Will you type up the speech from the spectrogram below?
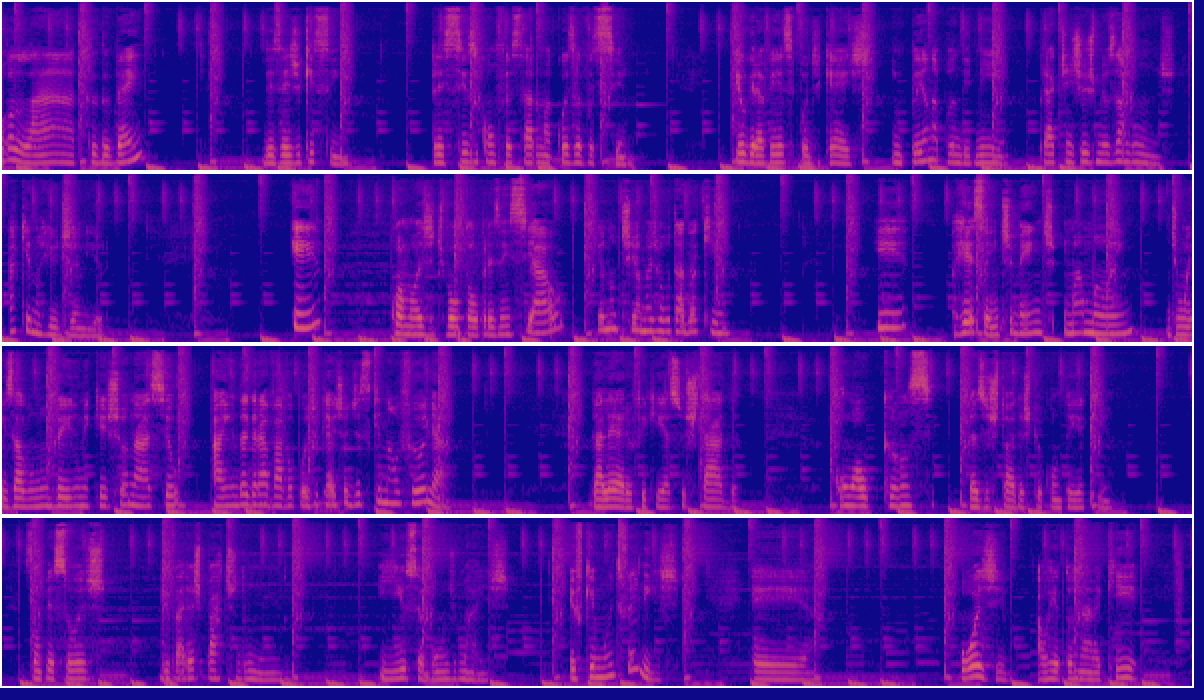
Olá, tudo bem? Desejo que sim. Preciso confessar uma coisa a você. Eu gravei esse podcast em plena pandemia para atingir os meus alunos aqui no Rio de Janeiro. E, como a gente voltou ao presencial, eu não tinha mais voltado aqui. E, recentemente, uma mãe de um ex-aluno veio me questionar se eu ainda gravava o podcast. Eu disse que não e fui olhar. Galera, eu fiquei assustada com o alcance das histórias que eu contei aqui. São pessoas de várias partes do mundo e isso é bom demais. Eu fiquei muito feliz. É... Hoje, ao retornar aqui,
